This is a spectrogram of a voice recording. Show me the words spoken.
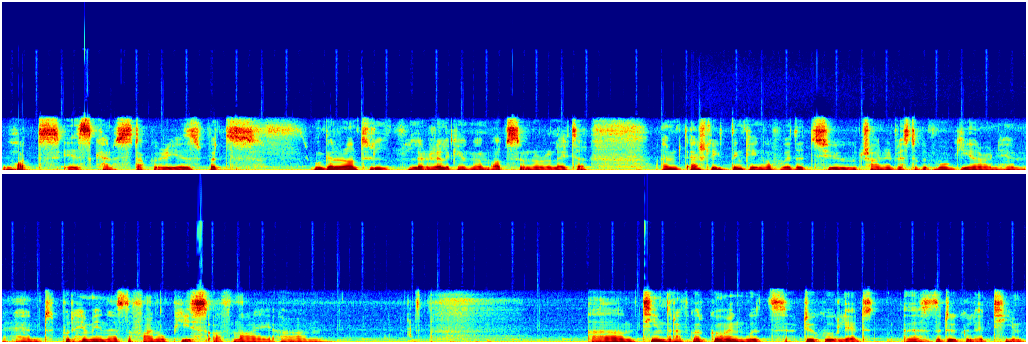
What is kind of stuck where he is, but we'll get around to relicking him up sooner or later. I'm actually thinking of whether to try and invest a bit more gear in him and put him in as the final piece of my um, um, team that I've got going with Dooku led as the Dooku led team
